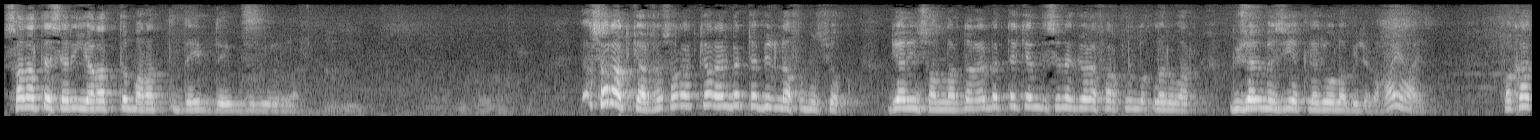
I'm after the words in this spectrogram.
Sanat eseri yarattı marattı deyip deyip duruyorlar. Ya sanatkarsa sanatkar elbette bir lafımız yok. Diğer insanlardan elbette kendisine göre farklılıkları var. Güzel meziyetleri olabilir. Hay hay. Fakat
